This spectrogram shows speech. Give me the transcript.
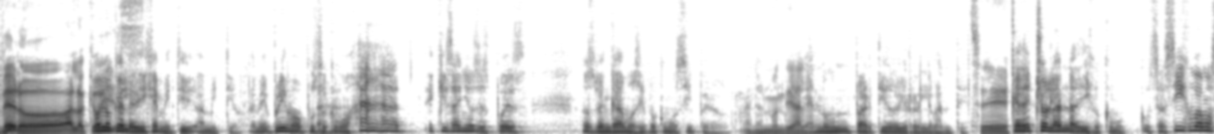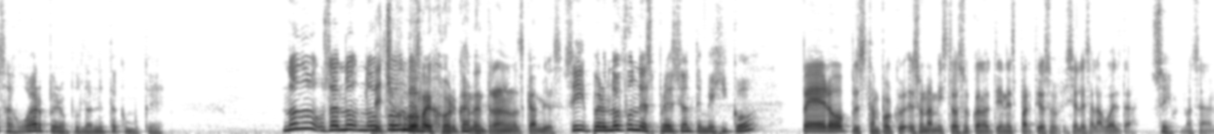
Pero a lo que Fue lo que le dije a mi tío, a mi tío. A mi primo puso como, jaja, X años después nos vengamos. Y fue como, sí, pero En el mundial. en un partido irrelevante. Sí. Que de hecho Landa dijo como, o sea, sí vamos a jugar, pero pues la neta como que... No, no, o sea, no, no de fue hecho, jugó mejor cuando entraron los cambios. Sí, pero no fue un desprecio ante México. Pero, pues tampoco es un amistoso cuando tienes partidos oficiales a la vuelta. Sí, O sea,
